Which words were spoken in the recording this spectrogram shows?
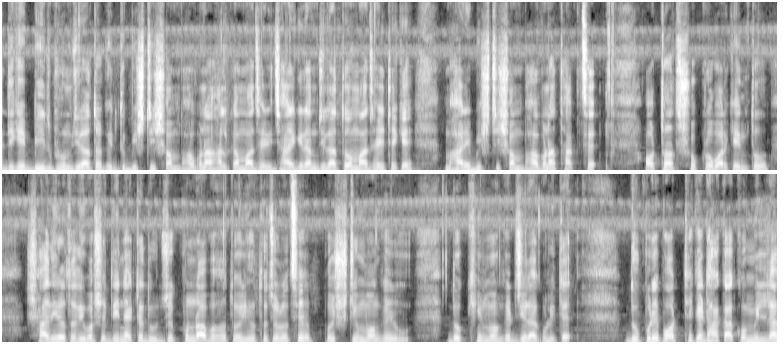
এদিকে বীরভূম জেলাতেও কিন্তু বৃষ্টির সম্ভাবনা হালকা মাঝারি। ঝাড়গ্রাম জেলাতেও মাঝারি থেকে ভারী বৃষ্টির সম্ভাবনা থাকছে। অর্থাৎ শুক্রবার কিন্তু স্বাধীনতা দিবসের দিন একটা দুর্যোগপূর্ণ আবহাওয়া তৈরি হতে চলেছে পশ্চিমবঙ্গের দক্ষিণবঙ্গের জেলাগুলিতে। দুপুরে পর থেকে ঢাকা, কুমিল্লা,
